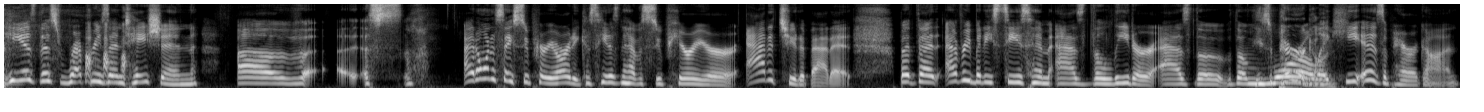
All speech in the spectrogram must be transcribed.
he is this representation of. Uh, I don't want to say superiority because he doesn't have a superior attitude about it, but that everybody sees him as the leader, as the the He's moral, like he is a paragon.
